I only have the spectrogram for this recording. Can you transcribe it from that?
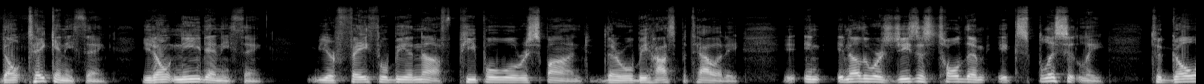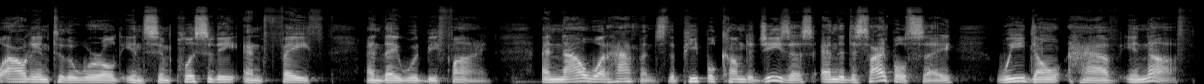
Don't take anything. You don't need anything. Your faith will be enough. People will respond. There will be hospitality. In, in other words, Jesus told them explicitly to go out into the world in simplicity and faith and they would be fine. And now what happens? The people come to Jesus and the disciples say, we don't have enough.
